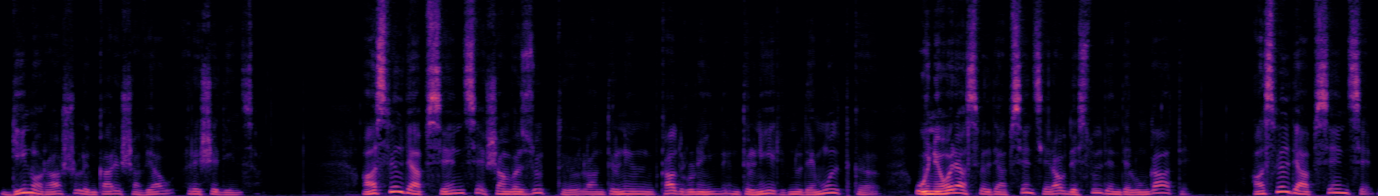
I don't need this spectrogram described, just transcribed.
din orașul în care și aveau reședința. Astfel de absențe, și am văzut la întâlniri, în cadrul unei întâlniri nu de mult că uneori astfel de absențe erau destul de îndelungate, astfel de absențe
